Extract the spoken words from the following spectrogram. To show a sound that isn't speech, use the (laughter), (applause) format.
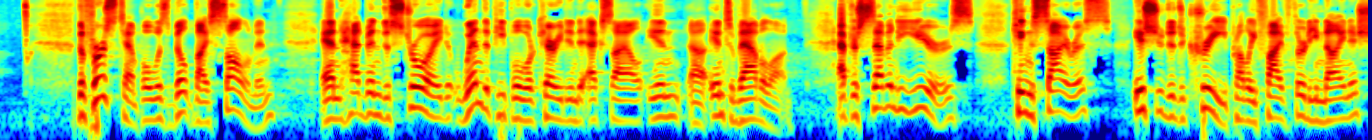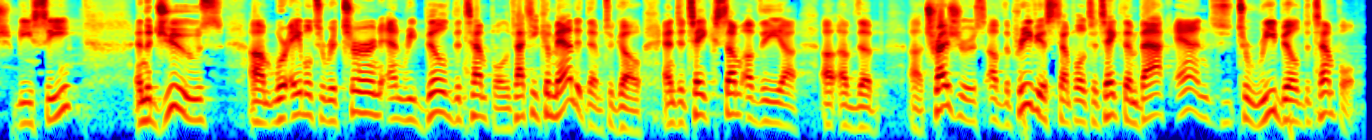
The first temple was built by Solomon and had been destroyed when the people were carried into exile in, uh, into Babylon. After 70 years, King Cyrus issued a decree, probably 539 ish BC, and the Jews um, were able to return and rebuild the temple. In fact, he commanded them to go and to take some of the, uh, uh, of the uh, treasures of the previous temple, to take them back and to rebuild the temple.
